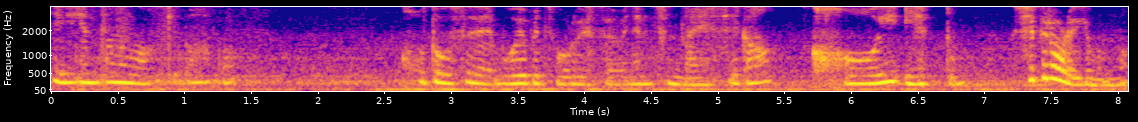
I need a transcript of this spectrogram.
이게 괜찮은 것 같기도 하고 겉옷에 뭐 입을지 모르겠어요 왜냐면 지금 날씨가 거의 20도 11월에 이게 맞나?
